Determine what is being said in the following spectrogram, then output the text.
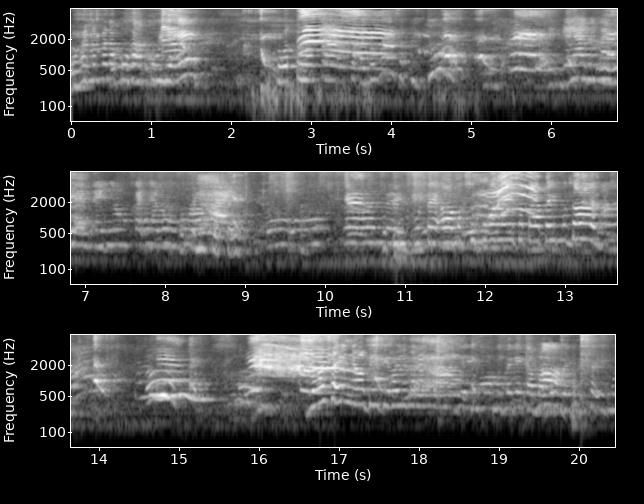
Kuha ang kuya eh. Tuwa-tuwa sa, sa ano nga, sa picture. Kaya naman yung kanyang Puting-puti. Puting-puti. Oh, magsubo ka ngayon sa tatay mo doon. Diyan sa inyo, baby oil na lang. Magbigay ka bago pwede sa mo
